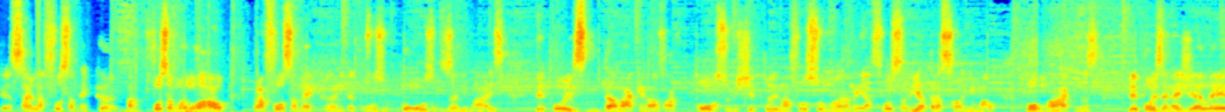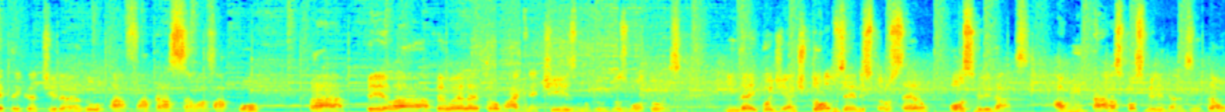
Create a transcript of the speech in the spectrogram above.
é, sai da força, mecânica, força manual para a força mecânica com, uso, com o uso dos animais, depois da máquina a vapor substituindo a força humana e a força e a tração animal por máquinas, depois energia elétrica tirando a, a tração a vapor pra, pela, pelo eletromagnetismo do, dos motores e daí por diante. Todos eles trouxeram possibilidades, aumentaram as possibilidades. Então,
